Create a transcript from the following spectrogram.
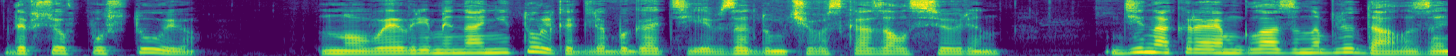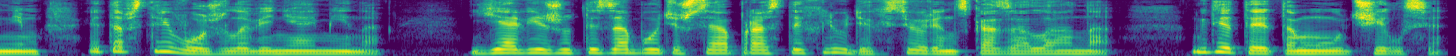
да все впустую. «Новые времена не только для богатеев», — задумчиво сказал Сёрин. Дина краем глаза наблюдала за ним. Это встревожило Вениамина. «Я вижу, ты заботишься о простых людях, Сёрин», — сказала она. «Где ты этому учился?»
